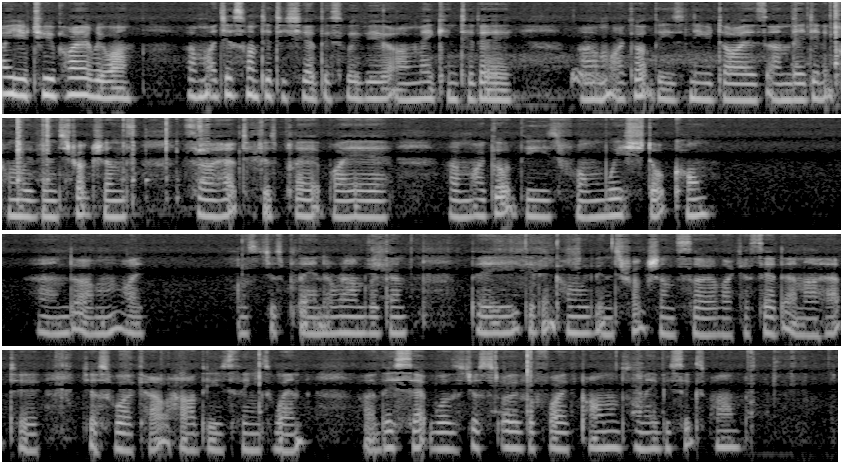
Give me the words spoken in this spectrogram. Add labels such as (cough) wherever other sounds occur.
Hi YouTube, hi everyone. Um, I just wanted to share this with you. I'm making today. Um, I got these new dies and they didn't come with instructions, so I had to just play it by ear. Um, I got these from Wish.com, and um, I was just playing around with them. They didn't come with instructions, so like I said, and I had to just work out how these things went. Uh, this set was just over five pounds, maybe six pounds.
